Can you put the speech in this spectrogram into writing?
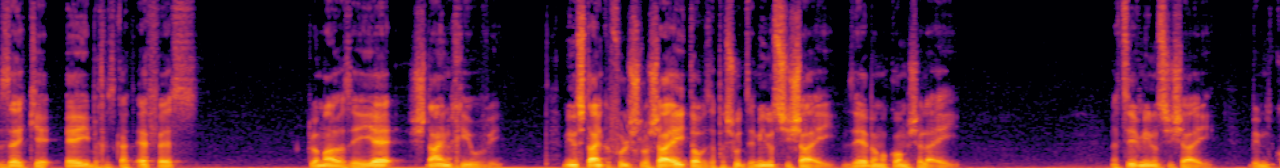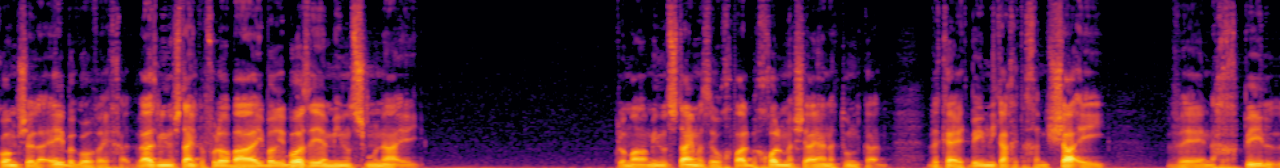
זה כ-A בחזקת 0, כלומר זה יהיה 2 חיובי. מינוס 2 כפול 3a, טוב, זה פשוט, זה מינוס 6a. זה יהיה במקום של ה-a. נציב מינוס 6a. במקום של ה-a בגובה 1. ואז מינוס 2 כפול 4a בריבוע זה יהיה מינוס 8a. כלומר, המינוס 2 הזה הוכפל בכל מה שהיה נתון כאן. וכעת, באם ניקח את החמישה a ונכפיל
